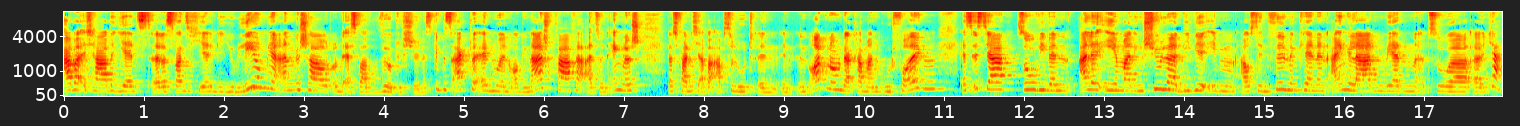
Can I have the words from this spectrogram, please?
aber ich habe jetzt äh, das 20-jährige Jubiläum mir angeschaut und es war wirklich schön. Es gibt es aktuell nur in Originalsprache, also in Englisch. Das fand ich aber absolut in, in, in Ordnung. Da kann man gut folgen. Es ist ja so, wie wenn alle ehemaligen Schüler, die wir eben aus den Filmen kennen, eingeladen werden zur äh, ja,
